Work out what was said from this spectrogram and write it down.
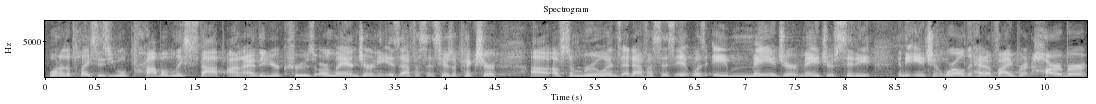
one of the places you will probably stop on either your cruise or land journey is Ephesus. Here's a picture uh, of some ruins at Ephesus. It was a major, major city in the ancient world. It had a vibrant harbor,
